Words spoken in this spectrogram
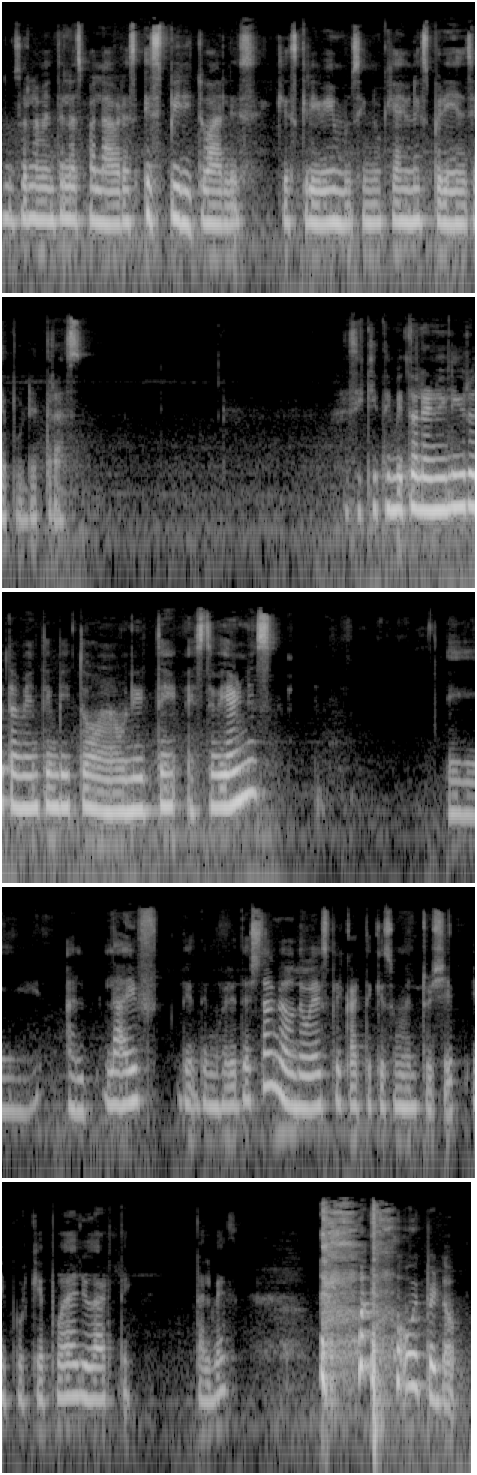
No solamente en las palabras espirituales que escribimos, sino que hay una experiencia por detrás. Así que te invito a leer el libro, también te invito a unirte este viernes eh, al live de, Mujeres de Ashtanga, donde voy a explicarte qué es un mentorship y por qué puede ayudarte, tal vez. Uy, perdón.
